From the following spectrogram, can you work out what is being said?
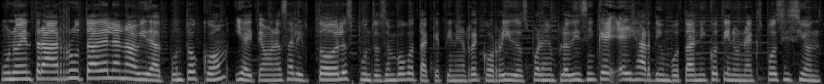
Uno entra a rutadelanavidad.com y ahí te van a salir todos los puntos en Bogotá que tienen recorridos. Por ejemplo, dicen que el Jardín Botánico tiene una exposición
